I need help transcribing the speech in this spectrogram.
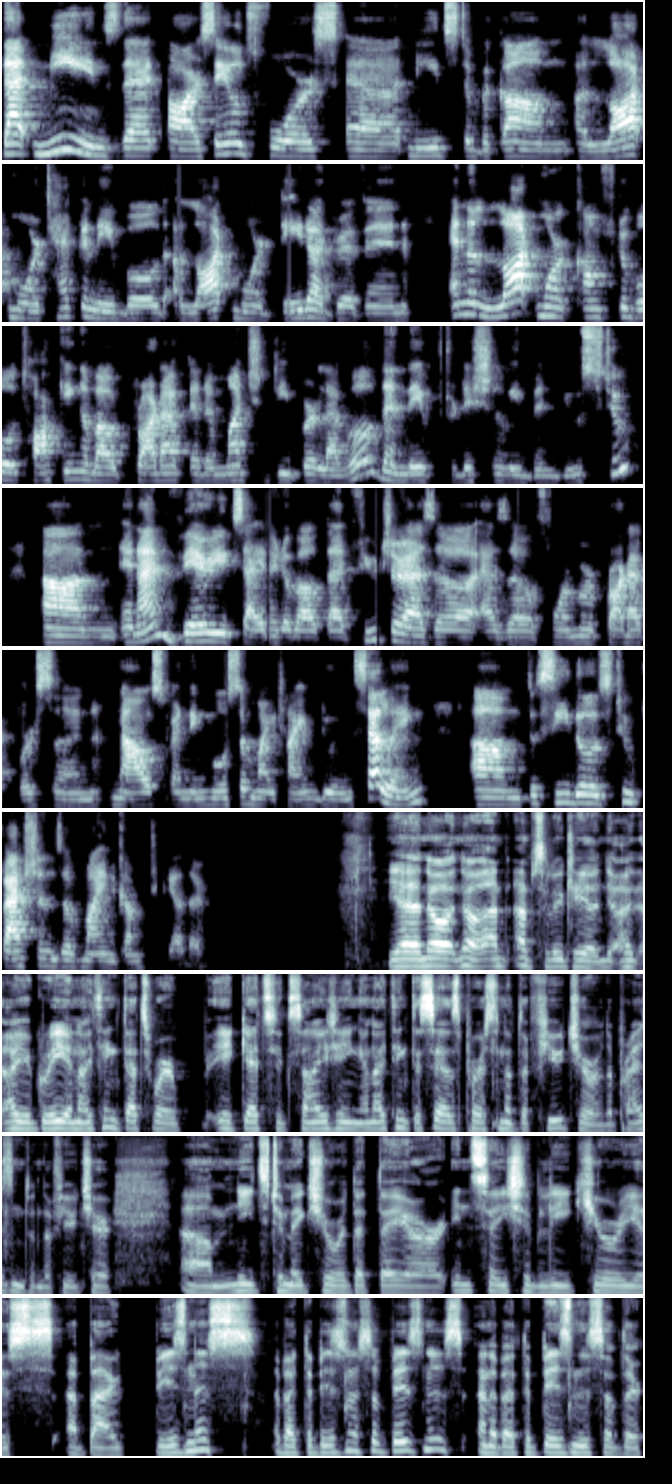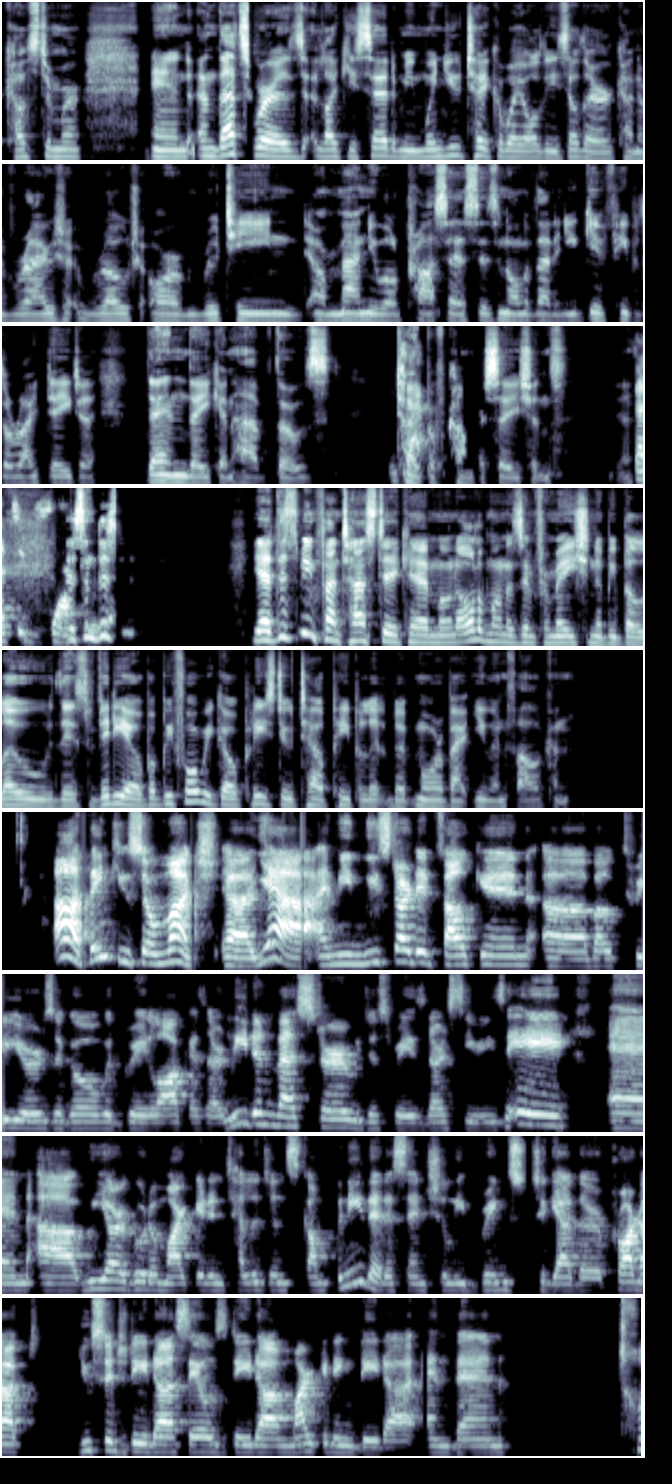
that means that our sales force uh, needs to become a lot more tech enabled, a lot more data driven, and a lot more comfortable talking about product at a much deeper level than they've traditionally been used to. Um, and I'm very excited about that future as a as a former product person now spending most of my time doing selling um, to see those two passions of mine come together. Yeah, no, no, ab absolutely, and I I agree, and I think that's where it gets exciting, and I think the salesperson of the future, or the present and the future, um, needs to make sure that they are insatiably curious about business, about the business of business, and about the business of their customer, and and that's where it's like you said, I mean, when you take away all these other kind of route rote or routine or manual processes and all of that, and you give people the right data, then they can have those type Exactly. of conversations. Yeah. That's Listen, exactly this right. yeah, this has been fantastic, uh, Mona. All of Mona's information will be below this video, but before we go, please do tell people a little bit more about you and Falkon. Ah, thank you so much. Uh, yeah, I mean, we started Falkon uh, about three years ago with Greylock as our lead investor. We just raised our Series A, and uh, we are a go-to-market intelligence company that essentially brings together product usage data, sales data, marketing data, and then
